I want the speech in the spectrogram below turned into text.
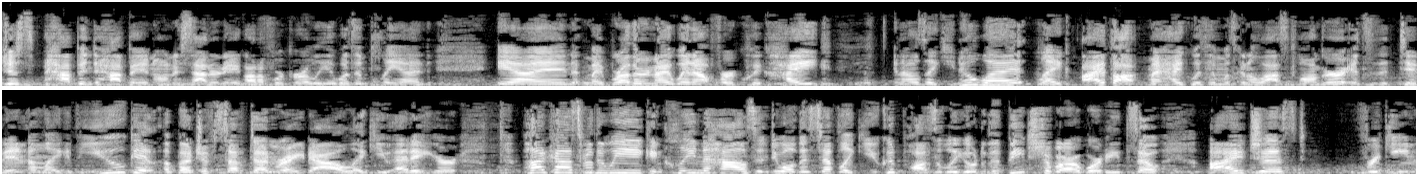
Just happened to happen on a Saturday. I got off work early. It wasn't planned. And my brother and I went out for a quick hike. And I was like, you know what? Like, I thought my hike with him was going to last longer. And since it didn't, I'm like, if you get a bunch of stuff done right now, like you edit your podcast for the week and clean the house and do all this stuff, like you could possibly go to the beach tomorrow morning. So I just freaking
